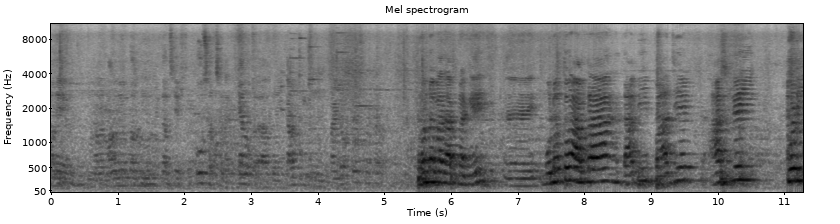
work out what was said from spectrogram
মানে মানে ধন্যবাদ আপনাকে। মূলত আমরা দাবি বাজেট আসলেই করি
